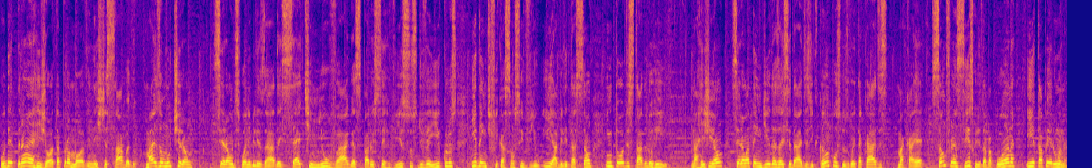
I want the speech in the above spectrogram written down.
O Detran RJ promove neste sábado mais um mutirão serão disponibilizadas 7 mil vagas para os serviços de veículos, identificação civil e habilitação em todo o estado do Rio. Na região, serão atendidas as cidades de Campos dos Goitacazes, Macaé, São Francisco de Itabapuana e Itaperuna.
